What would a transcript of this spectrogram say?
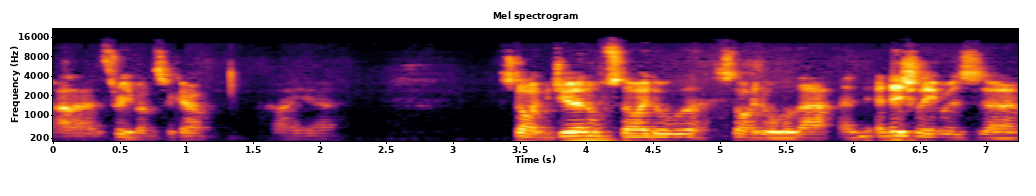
uh, three months ago, I uh, started my journal, started all the, started all of that, and initially it was um,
